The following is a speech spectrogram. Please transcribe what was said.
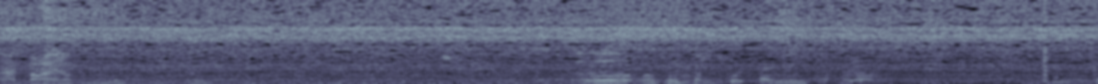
打袋咯。呃，我去成骨睇呢度啦，就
